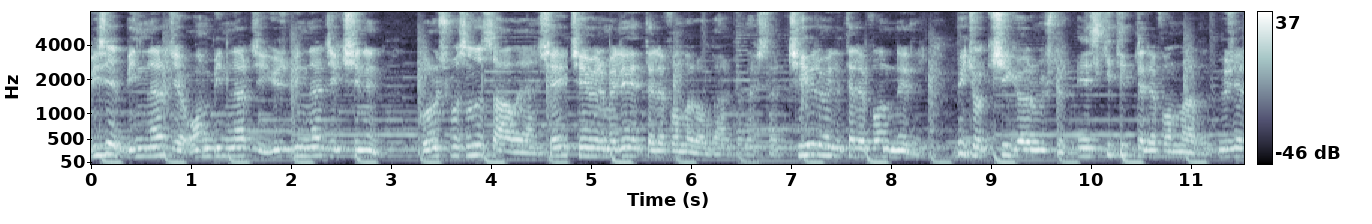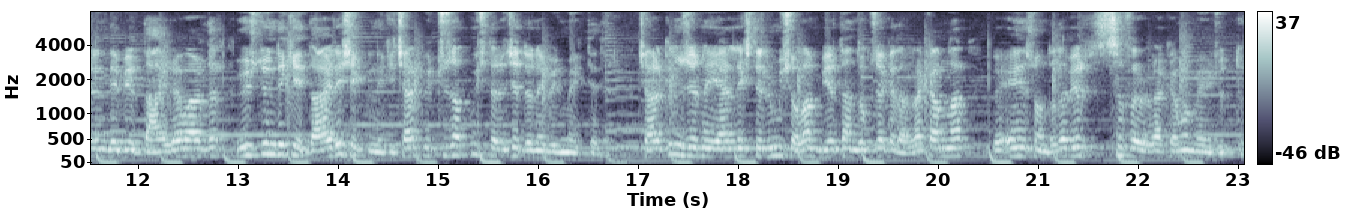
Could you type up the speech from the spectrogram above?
Bize binlerce, on binlerce, yüz binlerce kişinin konuşmasını sağlayan şey çevirmeli telefonlar oldu arkadaşlar. Çevirmeli telefon nedir? Birçok kişi görmüştür. Eski tip telefonlardır. Üzerinde bir daire vardır. Üstündeki daire şeklindeki çark 360 derece dönebilmektedir. Çarkın üzerine yerleştirilmiş olan 1'den 9'a kadar rakamlar ve en sonda da bir sıfır rakamı mevcuttur.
